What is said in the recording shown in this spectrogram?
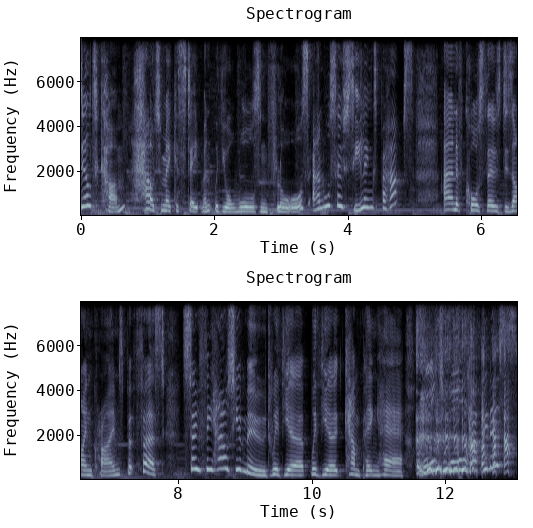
Still to come, how to make a statement with your walls and floors, and also ceilings, perhaps. And of course, those design crimes. But first, Sophie, how's your mood with your with your camping hair? Wall to wall happiness?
